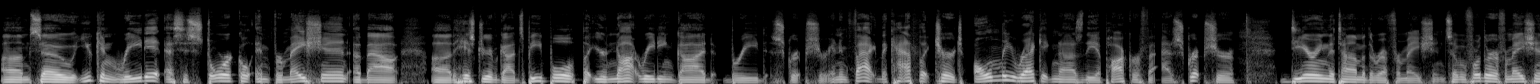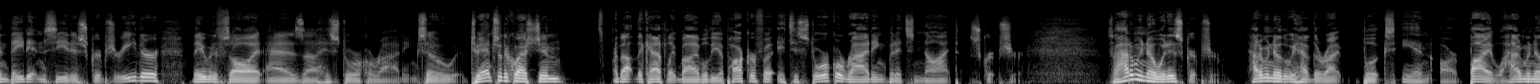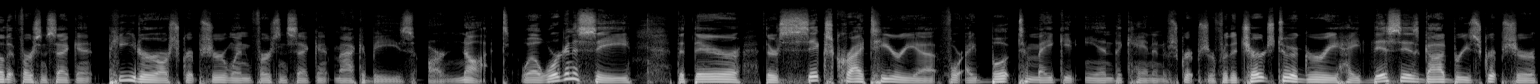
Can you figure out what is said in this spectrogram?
Um, so, you can read it as historical information about uh, the history of God's people, but you're not reading God breathed scripture. And in fact, the Catholic Church only recognized the Apocrypha as scripture during the time of the Reformation. So, before the Reformation, they didn't see it as scripture either. They would have saw it as uh, historical writing. So, to answer the question about the Catholic Bible, the Apocrypha, it's historical writing, but it's not scripture. So, how do we know what is scripture? How do we know that we have the right books in our Bible? How do we know that First and Second Peter are Scripture when First and Second Maccabees are not? Well, we're going to see that there there's six criteria for a book to make it in the canon of Scripture. For the church to agree, hey, this is God breathed Scripture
